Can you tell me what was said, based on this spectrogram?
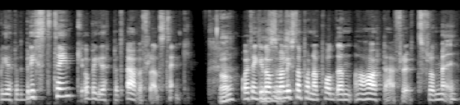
begreppet bristtänk och begreppet överflödstänk. Ja, Och jag tänker de som har precis. lyssnat på den här podden har hört det här förut från mig.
